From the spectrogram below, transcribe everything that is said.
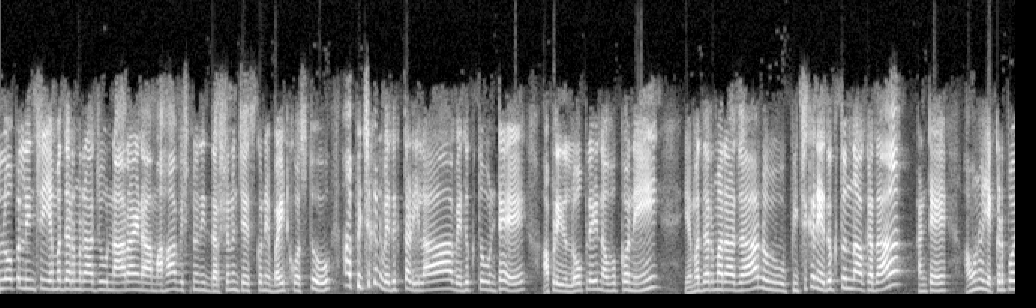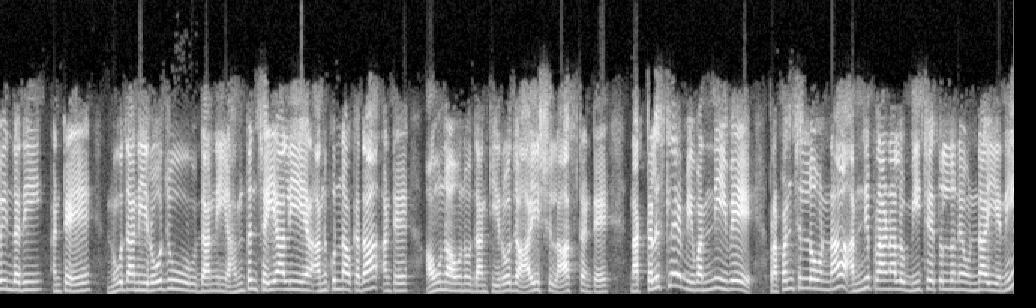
లోపల నుంచి యమధర్మరాజు నారాయణ మహావిష్ణుని దర్శనం చేసుకుని బయటకు వస్తూ ఆ పిచ్చుకని వెతుకుతాడు. ఇలా వెతుకుతూ ఉంటే అప్పుడు ఇది లోపలే నవ్వుకొని యమధర్మరాజా నువ్వు పిచ్చుకని ఎదుగుతున్నావు కదా? అంటే అవును ఎక్కడ పోయింది అది అంటే నువ్వు దాన్ని ఈరోజు దాన్ని అంతం చెయ్యాలి అనుకున్నావు కదా? అంటే అవును అవును దానికి ఈరోజు ఆయుష్ లాస్ట్ అంటే నాకు తెలుసులే మీవన్నీ ఇవే. ప్రపంచంలో ఉన్న అన్ని ప్రాణాలు మీ చేతుల్లోనే ఉన్నాయి అని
